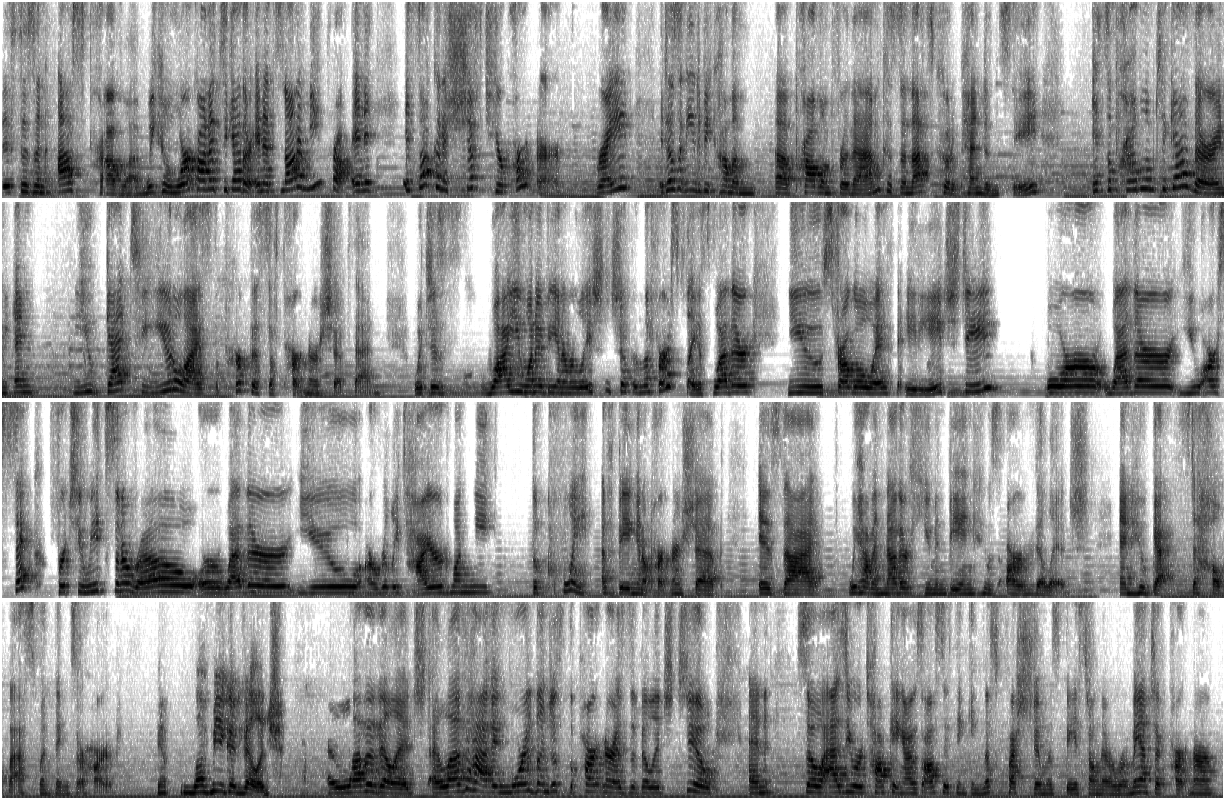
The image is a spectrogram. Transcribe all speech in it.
This is an us problem. We can work on it together. And it's not a me problem. And it, it's not going to shift to your partner, right? It doesn't need to become a, a problem for them because then that's codependency. It's a problem together. And, and you get to utilize the purpose of partnership then, which is why you want to be in a relationship in the first place. Whether you struggle with ADHD, or whether you are sick for two weeks in a row, or whether you are really tired one week. The point of being in a partnership is that we have another human being who's our village and who gets to help us when things are hard. Yep. Love me a good village. I love a village. I love having more than just the partner as a village, too. And so, as you were talking, I was also thinking this question was based on their romantic partner,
